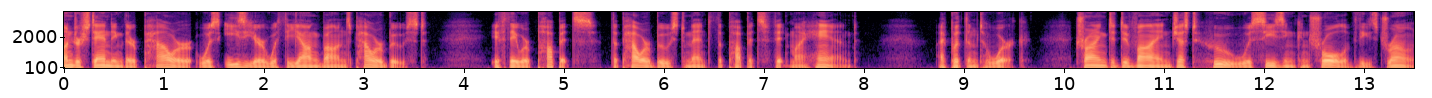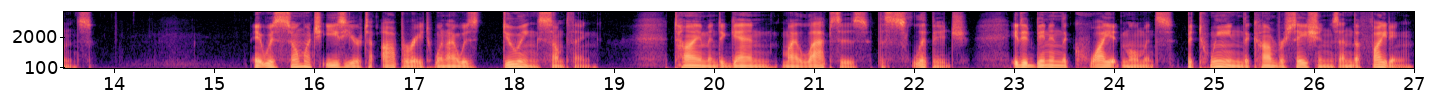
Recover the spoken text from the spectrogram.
Understanding their power was easier with the Yangban's power boost. If they were puppets, the power boost meant the puppets fit my hand. I put them to work, trying to divine just who was seizing control of these drones. It was so much easier to operate when I was doing something. Time and again, my lapses, the slippage, it had been in the quiet moments, between the conversations and the fighting.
